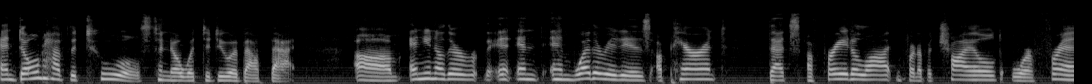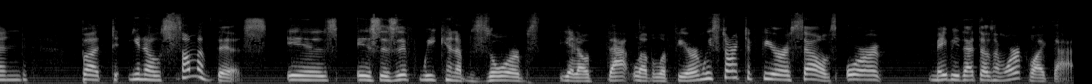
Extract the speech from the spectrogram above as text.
and don't have the tools to know what to do about that. Um, and you know, there and, and and whether it is a parent that's afraid a lot in front of a child or a friend, but you know, some of this is is as if we can absorb you know that level of fear and we start to fear ourselves or maybe that doesn't work like that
